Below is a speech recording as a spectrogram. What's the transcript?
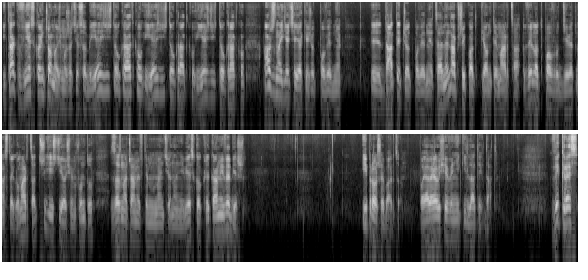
I tak w nieskończoność możecie sobie jeździć tą kratką i jeździć tą kratką i jeździć tą kratką, aż znajdziecie jakieś odpowiednie daty czy odpowiednie ceny, na przykład 5 marca wylot, powrót 19 marca 38 funtów, zaznaczamy w tym momencie na niebiesko, klikamy wybierz. I proszę bardzo, pojawiają się wyniki dla tych dat. Wykres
